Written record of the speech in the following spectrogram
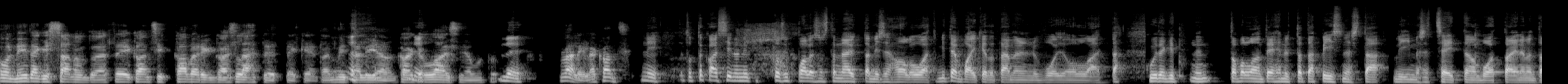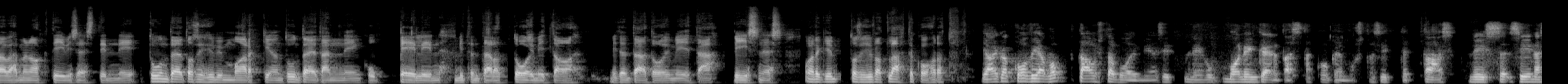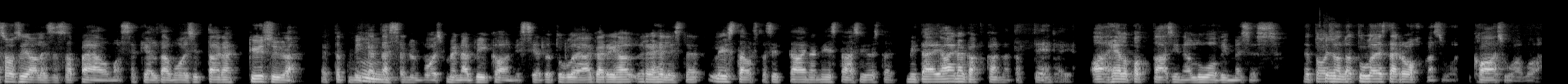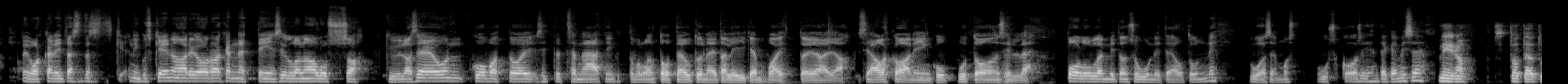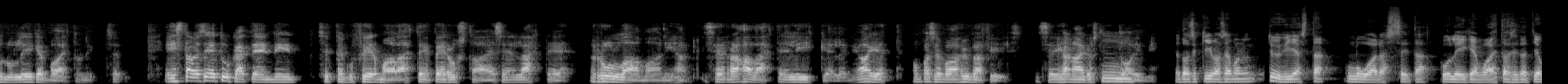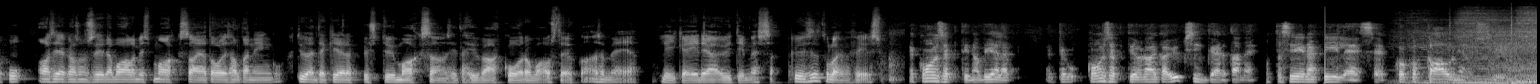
on niitäkin sanontoja, että ei kansi kaverin kanssa lähteä tekemään tai mitä liian kaikenlaisia, mutta ne. välillä kansi. Niin, ja totta kai siinä on niin tosi paljon sellaista näyttämisen halua, että miten vaikeaa tämmöinen nyt voi olla, että kuitenkin niin tavallaan tehnyt tätä bisnestä viimeiset seitsemän vuotta enemmän tai vähemmän aktiivisesti, niin tuntee tosi hyvin markkinan, tuntee tämän niin kuin pelin, miten täällä toimitaan, miten tämä toimii, tämä business. Ainakin tosi hyvät lähtökohdat. Ja aika kovia taustavoimia, sit, niin kuin moninkertaista kokemusta sitten taas niissä, siinä sosiaalisessa pääomassa, keltä voi sitten aina kysyä, että mikä mm. tässä nyt voisi mennä vikaan, niin sieltä tulee aika rehellistä listausta sitten aina niistä asioista, mitä ei ainakaan kannata tehdä ja helpottaa siinä luovimisessa. Ja toisaalta Kyllä. tulee sitä rohkaisua, kaasua vaan. Ja vaikka niitä sitä niin skenaarioa rakennettiin silloin alussa, kyllä se on kova toi sitten, että sä näet niin kuin, tavallaan toteutuneita liikevaihtoja ja se alkaa niin kuin, putoon sille polulle, mitä on suunniteltu, niin luo semmoista uskoa siihen tekemiseen. Niin no, se toteutunut liikevaihto, niin se, ei sitä olisi etukäteen, niin sitten kun firmaa lähtee perustaa ja se lähtee rullaamaan ihan, se raha lähtee liikkeelle, niin ai että, onpa se vaan hyvä fiilis. Se ihan aidosti mm. toimii. Ja tosi kiva semmoinen tyhjästä luoda sitä, kun liikevaihto sitä, että joku asiakas on siitä valmis maksaa ja toisaalta niin kuin työntekijöille pystyy maksamaan sitä hyvää korvausta, joka on se meidän liikeidea ytimessä. Kyllä siitä tulee hyvä fiilis. Ja konseptina vielä, että konsepti on aika yksinkertainen, mutta siinä piilee se koko kauneus siinä.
